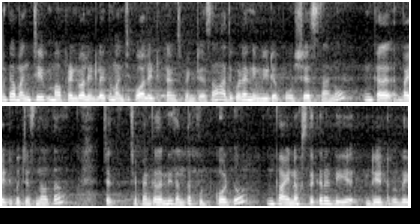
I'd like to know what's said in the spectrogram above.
ఇంకా మంచి మా ఫ్రెండ్ వాళ్ళ ఇంట్లో అయితే మంచి క్వాలిటీ టైం స్పెండ్ చేసాం అది కూడా నేను వీడియో పోస్ట్ చేస్తాను. ఇంకా బయటకు వచ్చేసిన తర్వాత చెప్ చెప్పాను కదండి ఇదంతా ఫుడ్ కోర్టు. ఇంకా ఐనాక్స్ దగ్గర డి థియేటర్ది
